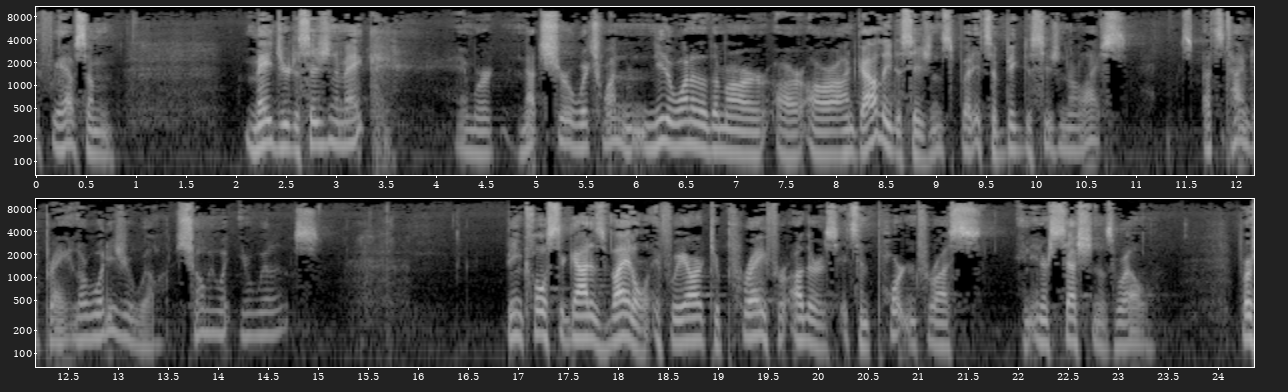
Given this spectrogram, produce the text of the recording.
if we have some major decision to make and we're not sure which one. Neither one of them are, are, are ungodly decisions, but it's a big decision in our lives. That's time to pray. Lord, what is your will? Show me what your will is. Being close to God is vital. If we are to pray for others, it's important for us in intercession as well. 1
